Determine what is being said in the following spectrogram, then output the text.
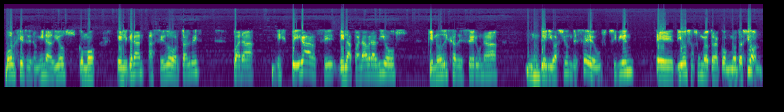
Borges denomina a Dios como el gran hacedor, tal vez para despegarse de la palabra Dios, que no deja de ser una derivación de Zeus, si bien eh, Dios asume otra connotación,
